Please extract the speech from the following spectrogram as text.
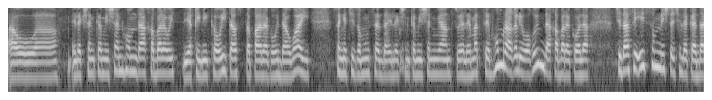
او الیکشن کمیشن هم دا خبره وي یقیني کوي تاسو ته پاره کوي دا وایي څنګه چې زموږ سره د الیکشن کمیشن ویان سویل احمد صاحب هم راغلي او غویم دا خبره کوله چې دا سه هیڅ هم نشته چې لکه دا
